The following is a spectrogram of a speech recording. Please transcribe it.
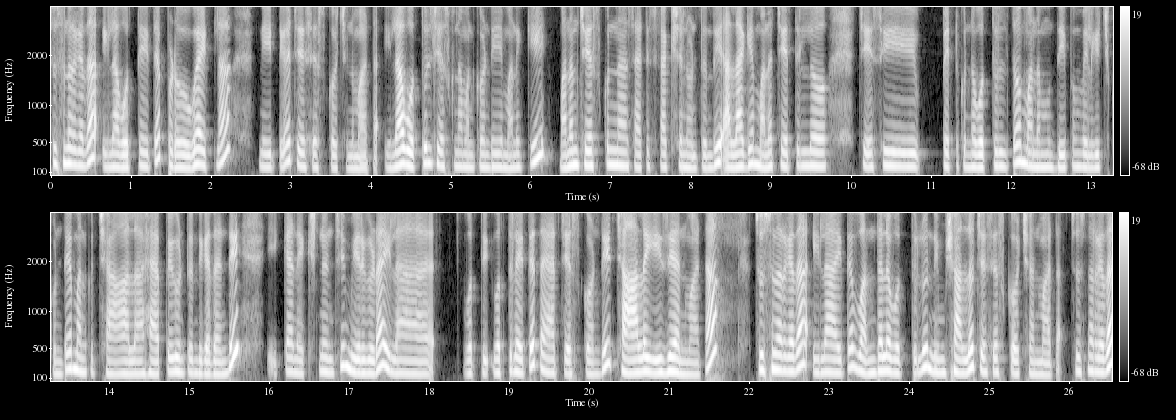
చూస్తున్నారు కదా ఇలా ఒత్తి అయితే పొడవుగా ఇట్లా నీట్గా చేసేసుకోవచ్చు అనమాట ఇలా ఒత్తులు చేసుకున్నాం అనుకోండి మనకి మనం చేసుకున్న సాటిస్ఫాక్షన్ ఉంటుంది. అలాగే మన చేతుల్లో చేసి పెట్టుకున్న ఒత్తులతో మనము దీపం వెలిగించుకుంటే మనకు చాలా హ్యాపీగా ఉంటుంది కదండి. ఇక నెక్స్ట్ నుంచి మీరు కూడా ఇలా ఒత్తి ఒత్తులైతే తయారు చేసుకోండి. చాలా ఈజీ అనమాట చూస్తున్నారు కదా ఇలా అయితే వందల ఒత్తులు నిమిషాల్లో చేసేసుకోవచ్చు అనమాట చూస్తున్నారు కదా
